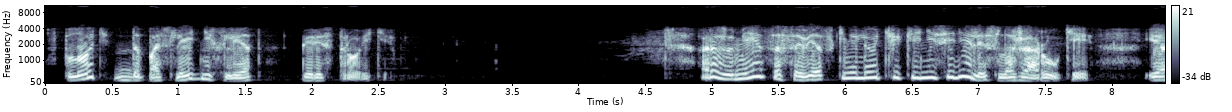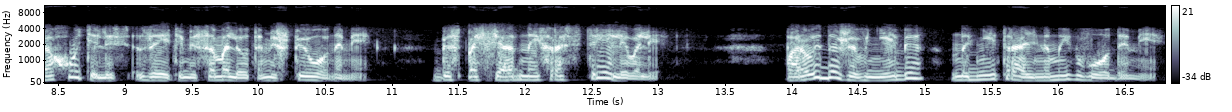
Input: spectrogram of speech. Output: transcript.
вплоть до последних лет перестройки. Разумеется, советские летчики не сидели сложа руки и охотились за этими самолетами-шпионами, беспощадно их расстреливали, порой даже в небе над нейтральными водами.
